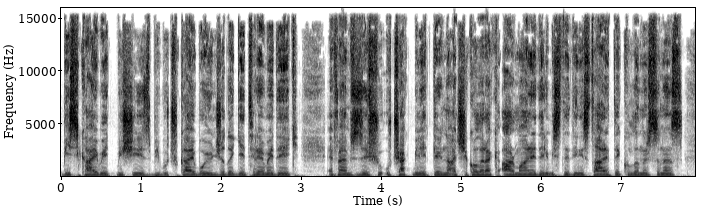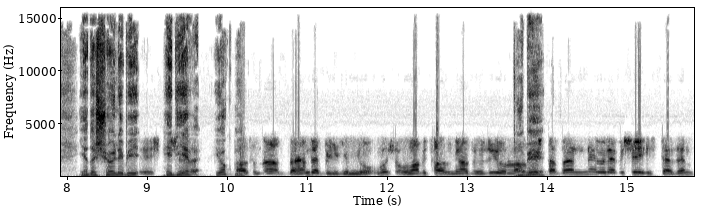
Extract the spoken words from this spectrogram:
biz kaybetmişiz. Bir buçuk ay boyunca da getiremedik. Efendim size şu uçak biletlerini açık olarak armağan edelim. istediğiniz tarihte kullanırsınız. Ya da şöyle bir Hiçbir hediye de- yok mu? Aslında benim de bilgim yokmuş. Ona bir tazminat ödüyorlarmış Tabii. da ben ne öyle bir şey istedim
